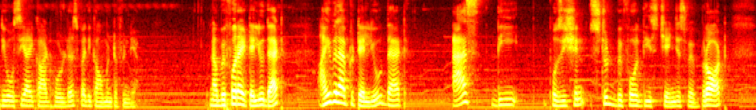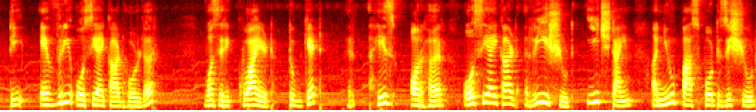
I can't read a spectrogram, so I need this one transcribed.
the OCI card holders by the government of India? Now, before I tell you that, I will have to tell you that as the position stood before these changes were brought, the every OCI card holder was required to get his or her OCI card reissued each time a new passport is issued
